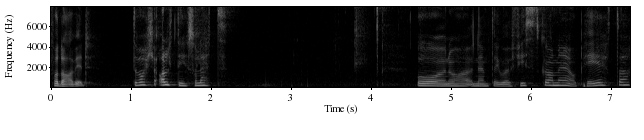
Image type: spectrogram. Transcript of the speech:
for David. Det var ikke alltid så lett. Og nå nevnte jeg jo fiskerne og Peter.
